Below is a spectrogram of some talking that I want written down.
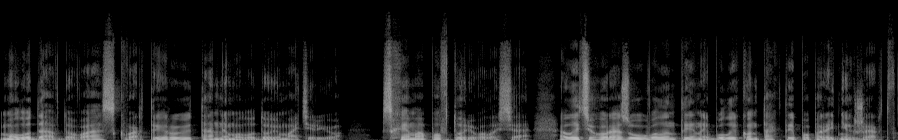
молода вдова з квартирою та немолодою матір'ю. Схема повторювалася, але цього разу у Валентини були контакти попередніх жертв.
